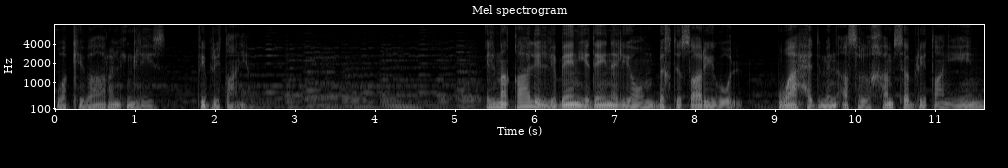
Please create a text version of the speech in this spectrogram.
وكبار الإنجليز في بريطانيا. المقال اللي بين يدينا اليوم باختصار يقول واحد من أصل خمسة بريطانيين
